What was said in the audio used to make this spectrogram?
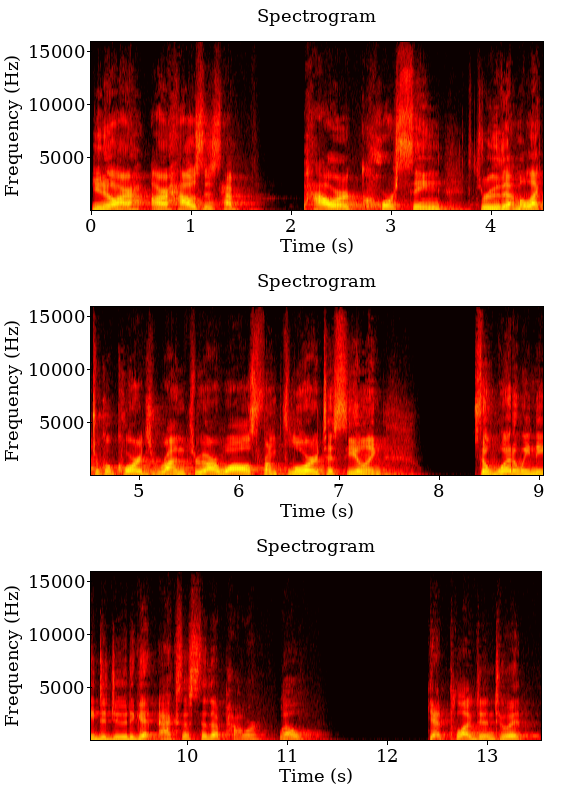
You know, our, our houses have power coursing through them. Electrical cords run through our walls from floor to ceiling. So, what do we need to do to get access to that power? Well, get plugged into it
